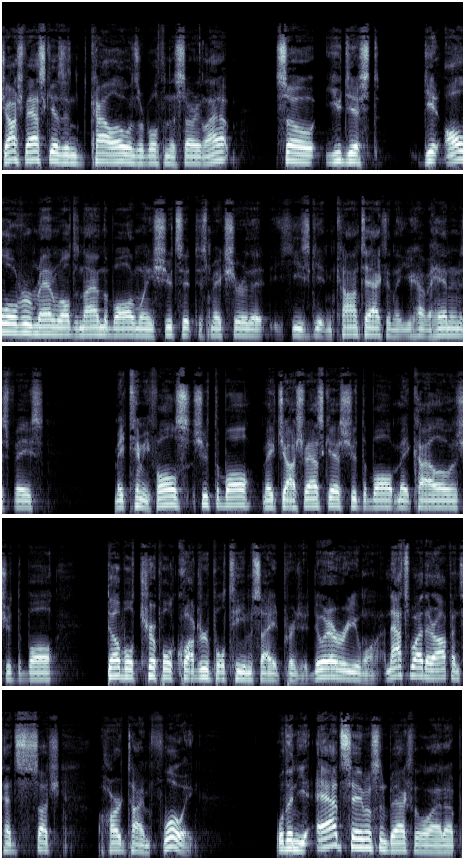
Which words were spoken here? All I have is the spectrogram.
Josh Vasquez and Kyle Owens are both in the starting lineup, so you just get all over Manuel, deny him the ball, and when he shoots it, just make sure that he's getting contact and that you have a hand in his face Make Timmy Falls shoot the ball. Make Josh Vasquez shoot the ball. Make Kyle Owens shoot the ball. Double, triple, quadruple team Saeed Pridgett. Do whatever you want. And that's why their offense had such a hard time flowing. Well, then you add Samuelson back to the lineup,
